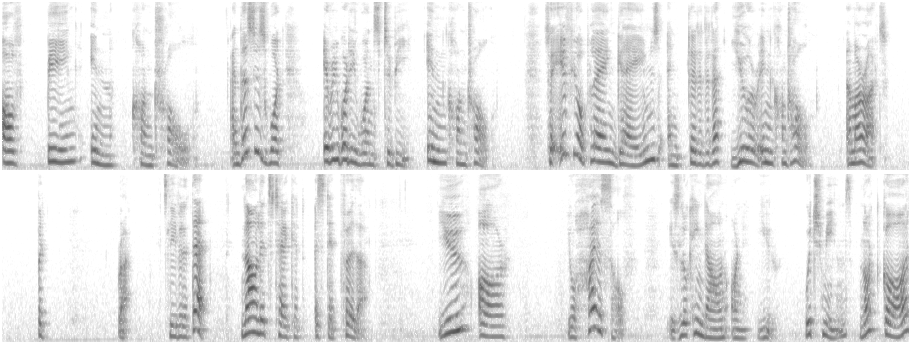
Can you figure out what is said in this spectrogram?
of being in control. And this is what everybody wants to be, in control. So if you're playing games and da da da da, you are in control. Am I right? But, right, let's leave it at that. Now let's take it a step further. You are, your higher self is looking down on you, which means not God,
